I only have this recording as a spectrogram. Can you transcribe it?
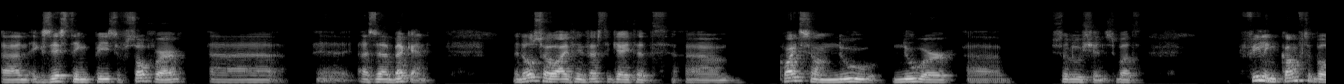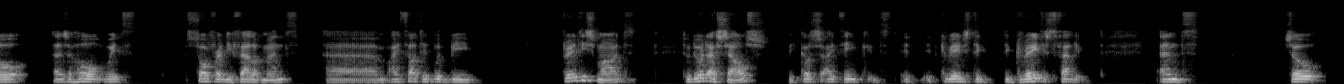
an existing piece of software uh, uh, as a backend. And also, I've investigated um, quite some new, newer uh, solutions, but feeling comfortable as a whole with software development, um, I thought it would be pretty smart to do it ourselves because I think it, it, it creates the, the greatest value. And so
